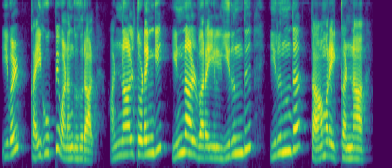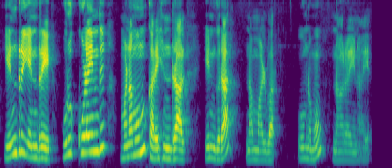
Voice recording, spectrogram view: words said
இவள் கைகூப்பி வணங்குகிறாள். அந்நாள் தொடங்கி இந்நாள் வரையில் இருந்து இருந்த தாமரை கண்ணா என்று என்றே உருக்குலைந்து மனமும் கரைகின்றாள் என்கிறார் நம்மாழ்வார். ஓம் நமோ நாராயணாய.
